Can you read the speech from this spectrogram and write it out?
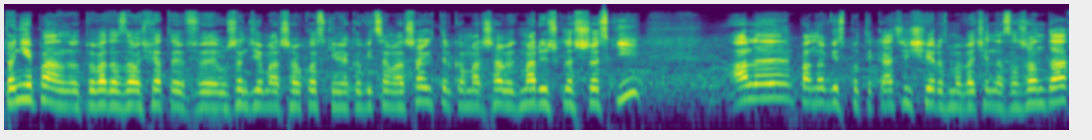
To nie Pan odpowiada za oświatę w Urzędzie Marszałkowskim jako wicemarszałek, tylko marszałek Mariusz Kleszczewski, ale Panowie spotykacie się, rozmawiacie na zarządach.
